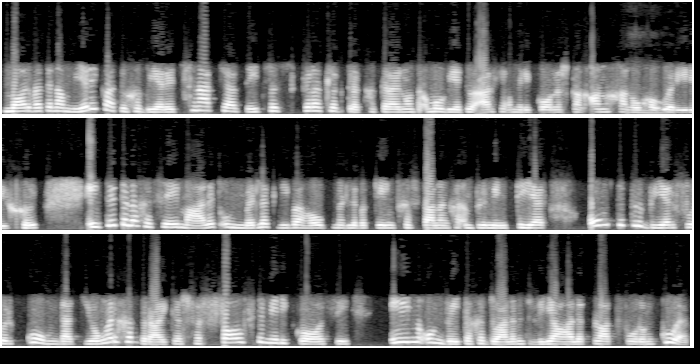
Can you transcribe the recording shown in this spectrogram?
Maar wat in Amerika toe gebeur het, Snapchat het verskriklik druk gekry en ons almal weet hoe erg die Amerikaners kan aangaan nogal oor hierdie goed. En toe het hulle gesê maar hulle het onmiddellik nuwe hulpmiddels bekend gestel en geïmplementeer om te probeer voorkom dat jonger gebruikers vervalste medikasie en onwettige dwelms via hulle platform koop.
